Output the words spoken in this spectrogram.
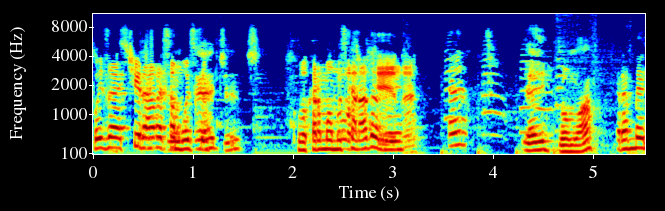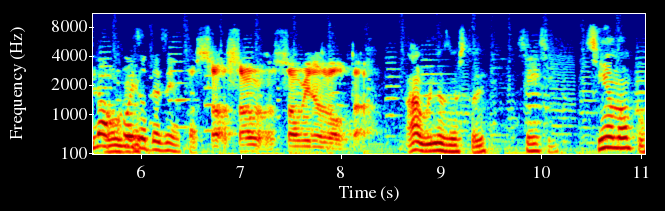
Pois é, tiraram essa música, É, colocaram uma música nada a ver. né? E aí, vamos lá? Era a melhor coisa do desenho, cara. Só, só, só o Williams voltar. Ah, o Williams não está aí. Sim, sim. Sim ou não, pô?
